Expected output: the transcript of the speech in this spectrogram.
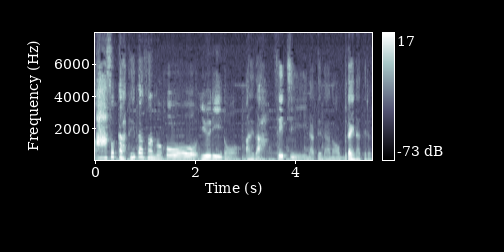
ああ、そっか、テータさんの方、ユーリーの、あれだ、聖地になってんだ、あの、舞台になってる。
